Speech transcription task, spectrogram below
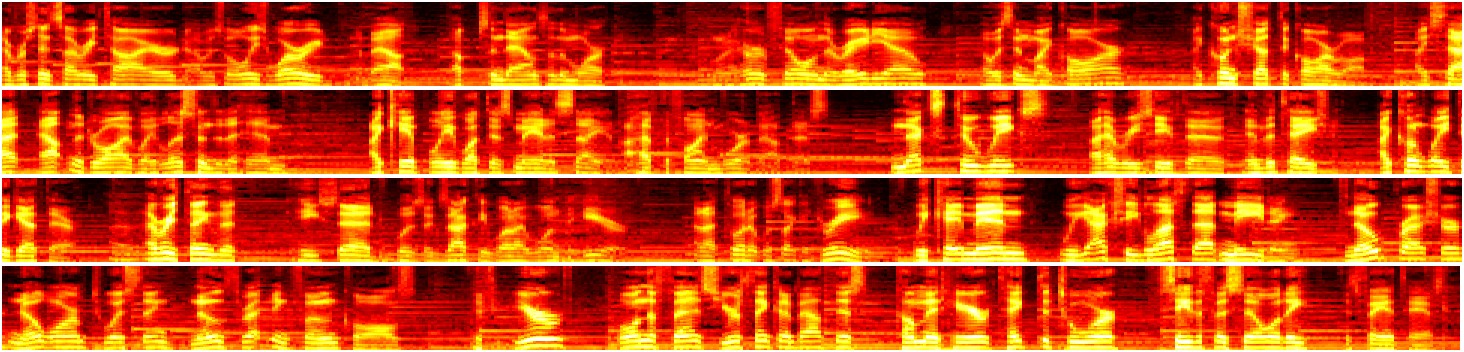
Ever since I retired, I was always worried about ups and downs of the market. When I heard Phil on the radio, I was in my car. I couldn't shut the car off. I sat out in the driveway listening to him. I can't believe what this man is saying. I have to find more about this. Next two weeks, I have received an invitation. I couldn't wait to get there. Uh, everything that he said was exactly what I wanted to hear, and I thought it was like a dream. We came in, we actually left that meeting. No pressure, no arm twisting, no threatening phone calls. If you're on the fence, you're thinking about this, come in here, take the tour, see the facility. It's fantastic.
